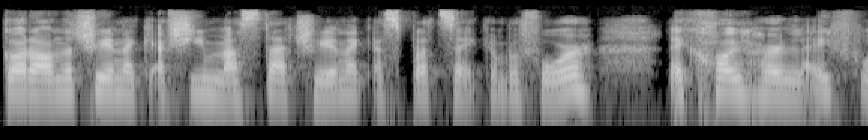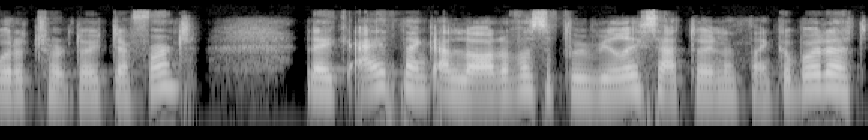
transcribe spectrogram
got on the train, like if she missed that train like a split second before, like how her life would have turned out different. Like I think a lot of us, if we really sat down and think about it,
